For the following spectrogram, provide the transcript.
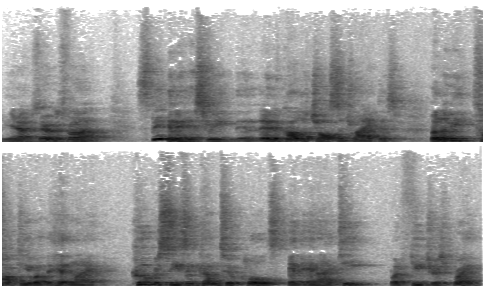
you know, so it was fun. Speaking of history, and and the College of Charleston tried this, but let me talk to you about the headline. Cougar season come to a close in NIT, but future is bright.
